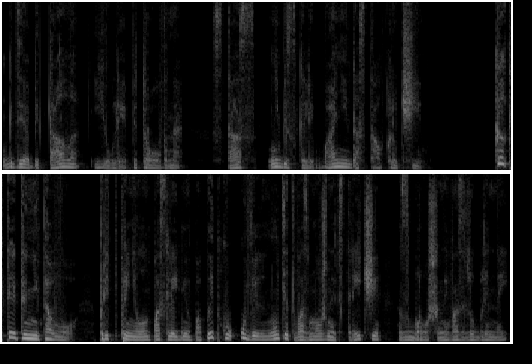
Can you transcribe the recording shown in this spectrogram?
где обитала Юлия Петровна. Стас не без колебаний достал ключи. «Как-то это не того!» — предпринял он последнюю попытку увильнуть от возможной встречи с брошенной возлюбленной.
